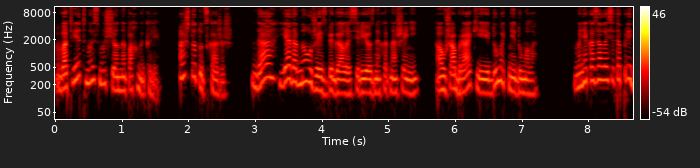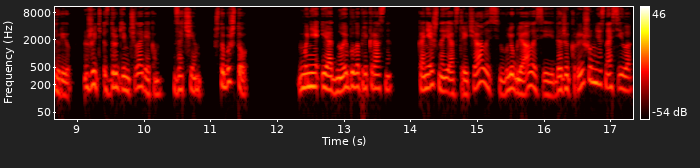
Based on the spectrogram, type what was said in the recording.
В ответ мы смущенно похмыкали. «А что тут скажешь? Да, я давно уже избегала серьезных отношений, а уж о браке и думать не думала. Мне казалось это придурью — жить с другим человеком. Зачем? Чтобы что? Мне и одной было прекрасно. Конечно, я встречалась, влюблялась и даже крышу мне сносила,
